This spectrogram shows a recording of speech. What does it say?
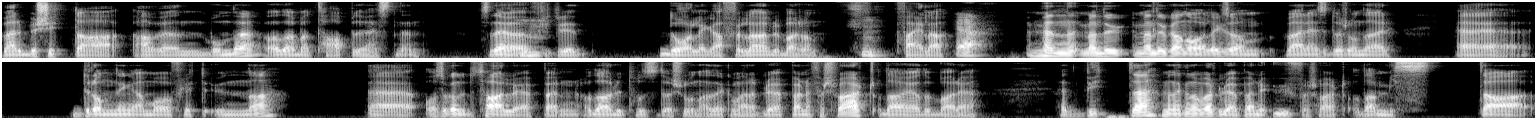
være beskytta av en bonde, og da bare taper du hesten din. Så det er jo en Mm. fryktelig dårlig gaffel, da. er Du bare sånn feiler. Ja. Men, men, du, men du kan òg liksom være i en situasjon der eh, dronninga må flytte unna, eh, og så kan du ta løperen, og da har du to situasjoner. Det kan være at løperen er forsvart, og da er det bare et bytte, men det kan også være at løperen er uforsvart, og da mister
